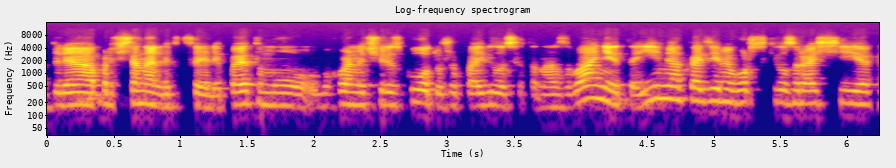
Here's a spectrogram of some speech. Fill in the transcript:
для профессиональных целей. Поэтому буквально через год уже появилось это название, это имя Академия WorldSkills Россия.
